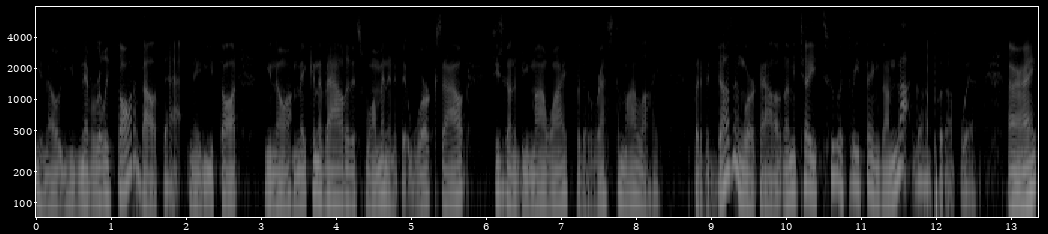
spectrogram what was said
you know, you've never really thought about that. Maybe you thought, you know, I'm making a vow to this woman, and if it works out, she's going to be my wife for the rest of my life. But if it doesn't work out, let me tell you two or three things I'm not going to put up with. All right,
